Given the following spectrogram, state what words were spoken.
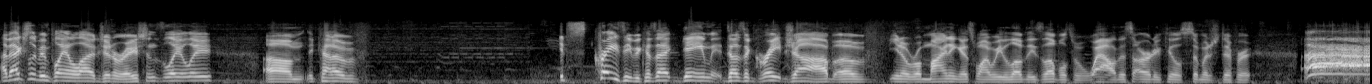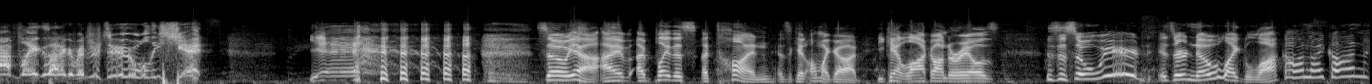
I've actually been playing a lot of Generations lately. Um, it kind of it's crazy because that game does a great job of you know reminding us why we love these levels. But wow, this already feels so much different. Ah, playing Sonic Adventure 2! Holy shit! Yeah. so yeah, I I played this a ton as a kid. Oh my god, you can't lock onto rails. This is so weird. Is there no like lock on icon?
